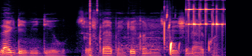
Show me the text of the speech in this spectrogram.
like the video, subscribe and click on the notification icon.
